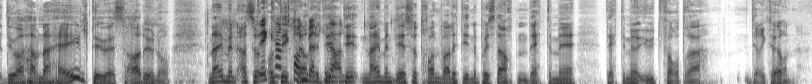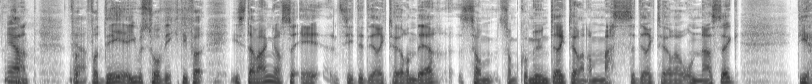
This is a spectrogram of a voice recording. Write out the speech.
du har havna helt til USA du nå. Nei, men, altså, Det kan Trond det, nei, men det som Trond var litt inne på i starten, dette med, dette med å utfordre direktøren. Ja. Sant? For, Ja. for det er jo så viktig. For i Stavanger så er, sitter direktøren der som, som kommunedirektør, han har masse direktører under seg. de,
